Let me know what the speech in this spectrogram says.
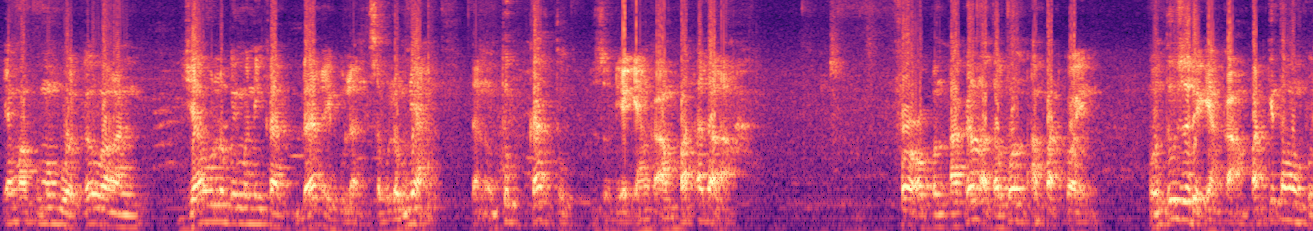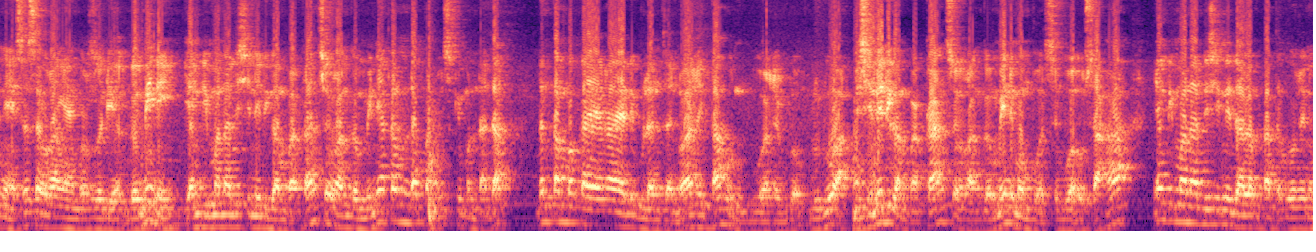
yang mampu membuat keuangan jauh lebih meningkat dari bulan sebelumnya. Dan untuk kartu zodiak yang keempat adalah four pentacle ataupun empat koin. Untuk zodiak yang keempat kita mempunyai seseorang yang berzodiak Gemini yang di mana di sini digambarkan seorang Gemini akan mendapat rezeki mendadak dan tambah kaya raya di bulan Januari tahun 2022 di sini digambarkan seorang Gemini membuat sebuah usaha yang di mana di sini dalam kategori ini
